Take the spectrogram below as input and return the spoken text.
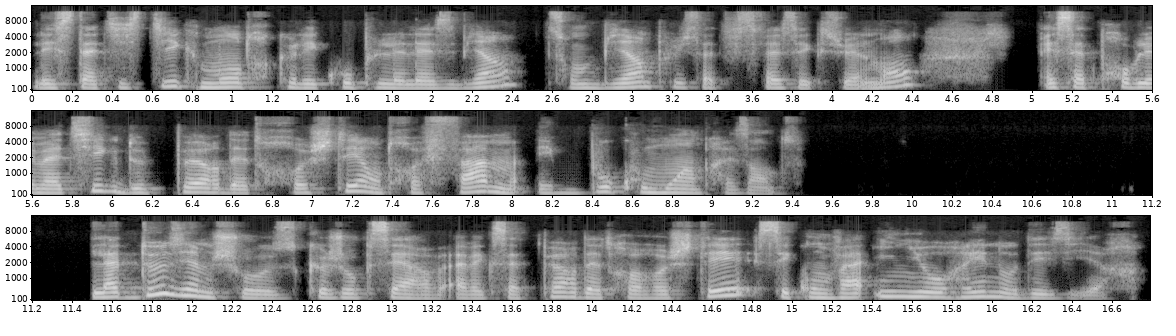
Les statistiques montrent que les couples lesbiens sont bien plus satisfaits sexuellement et cette problématique de peur d'être rejeté entre femmes est beaucoup moins présente. La deuxième chose que j'observe avec cette peur d'être rejeté, c'est qu'on va ignorer nos désirs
